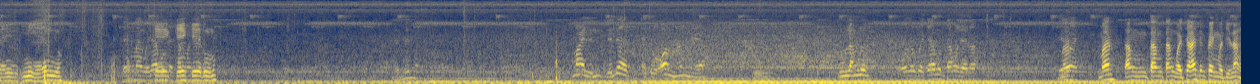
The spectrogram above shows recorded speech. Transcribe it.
ไอ้มีเอ็นอยู่เกเกเกตรงนี้ไม่เหลือเหลือไอ้ตัวอ้อมนั่นเลยดูลังเลย มันตั้งตั้งตั้งไว้จ่ายถึงเป้งไว้ทีหลัง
